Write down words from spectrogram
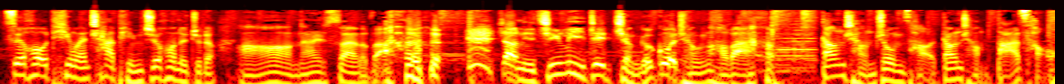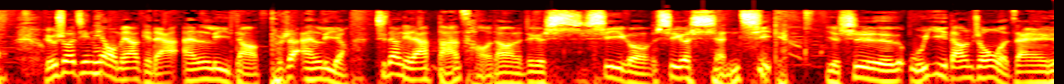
最后听完差评之后呢，觉得啊，那还是算了吧，让你经历这整个过程，好吧？当场种草，当场拔草。比如说，今天我们要给大家安利到，不是安利啊，今天给大家拔草到的这个是一个是一个神器，也是无意当中我在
